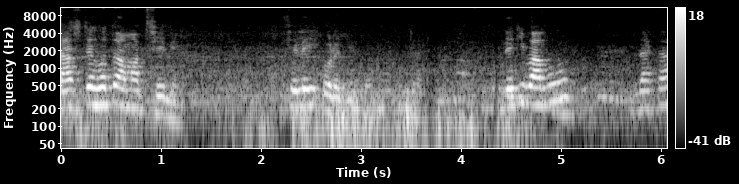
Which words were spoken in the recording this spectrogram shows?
লাস্টে হতো আমার ছেলে। ছেলেই করে দিত। দেখি বাবু দেখা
